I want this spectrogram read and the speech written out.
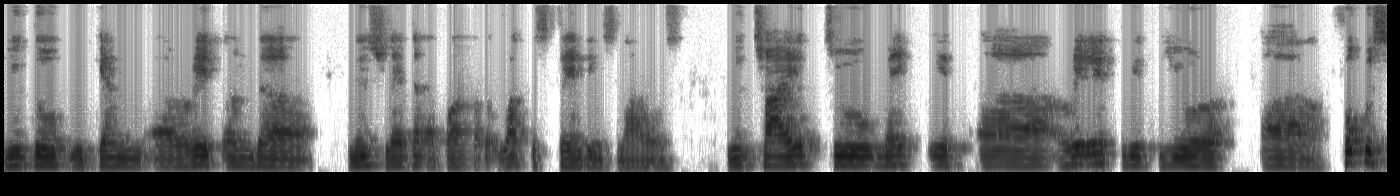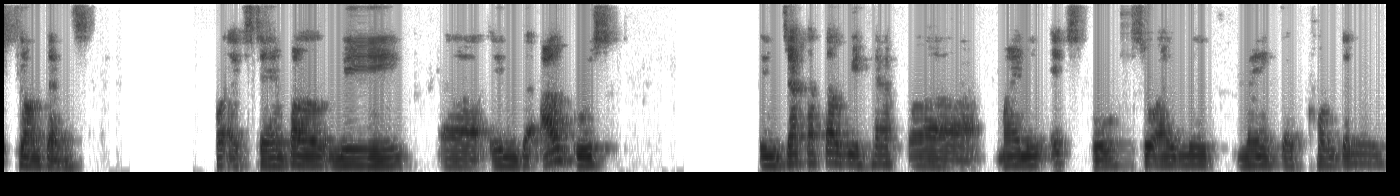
youtube. You can uh, read on the newsletter about what is trending now. You try to make it uh, relate with your uh, focus contents. For example, me uh, in the August in Jakarta we have a mining expo, so I make make a content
